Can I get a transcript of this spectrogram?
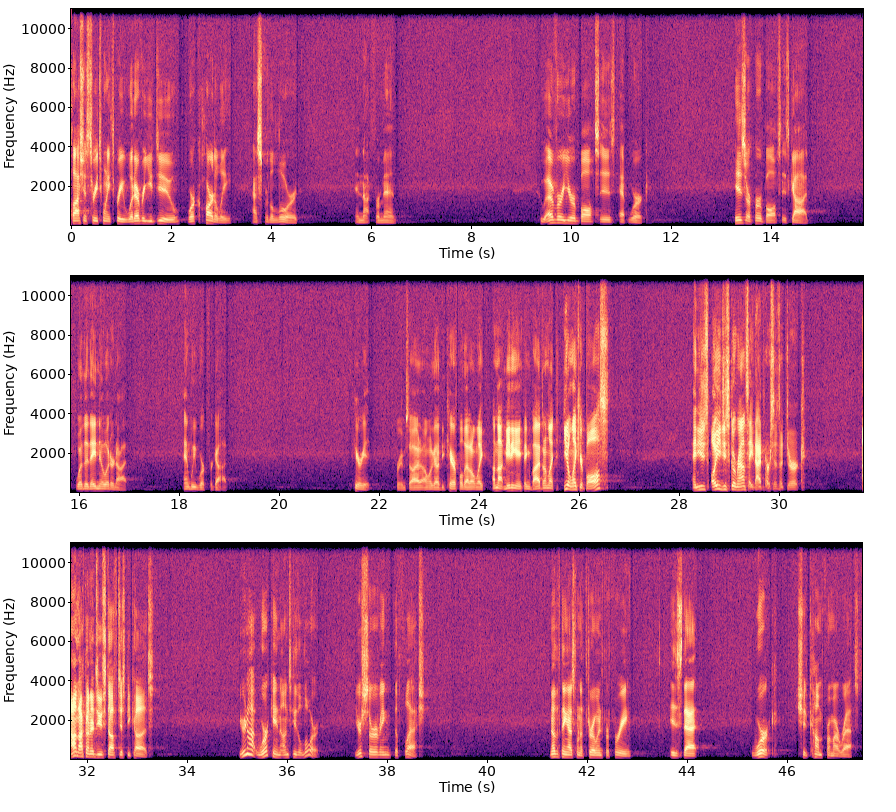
Colossians 3:23, whatever you do, work heartily as for the Lord and not for men. Whoever your boss is at work, his or her boss is God, whether they know it or not. And we work for God. Period. So I, I want to be careful that I don't like, I'm not meaning anything by it, but I'm like, you don't like your boss? And you just, all you just go around saying, that person's a jerk. I'm not going to do stuff just because. You're not working unto the Lord. You're serving the flesh. Another thing I just want to throw in for free is that work should come from our rest.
